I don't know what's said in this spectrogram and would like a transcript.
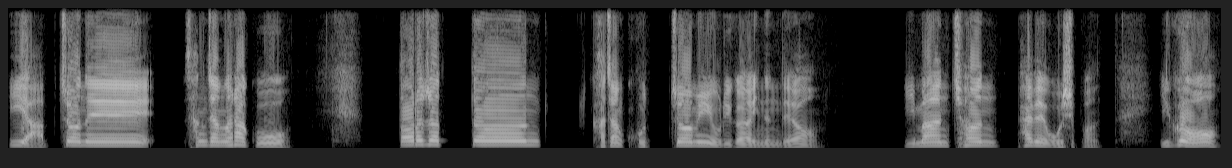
이 앞전에 상장을 하고 떨어졌던 가장 고점이 우리가 있는데요. 21,850원. 이거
